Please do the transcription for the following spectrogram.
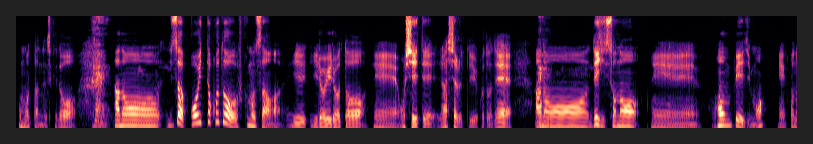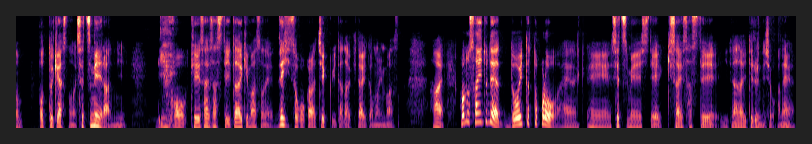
思ったんですけど、はい。あのー実はこういったことを福本さんはいいろいろと、えー教えていらっしゃるということで、あのーぜひその、えーホームページも、えーこのポッドキャストの説明欄にリンクを掲載させていただきますので、ぜひそこからチェックいただきたいと思います。はい。このサイトではどういったところを、えーえー説明して記載させていただいてるんでしょうかね。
